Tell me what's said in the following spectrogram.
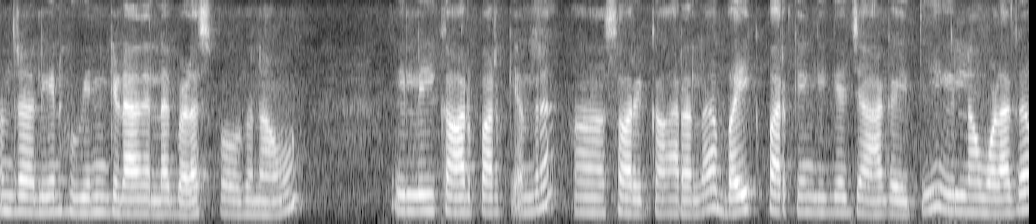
ಅಂದ್ರೆ ಅಲ್ಲಿ ಏನು ಹೂವಿನ ಗಿಡ ಅದೆಲ್ಲ ಬೆಳೆಸ್ಬೋದು ನಾವು. ಇಲ್ಲಿ ಕಾರ್ ಪಾರ್ಕ್ ಅಂದ್ರೆ ಸಾರಿ ಕಾರಲ್ಲ ಬೈಕ್ ಪಾರ್ಕಿಂಗಿಗೆ ಜಾಗ ಐತಿ. ಇಲ್ಲಿ ನಾವು ಒಳಗೆ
